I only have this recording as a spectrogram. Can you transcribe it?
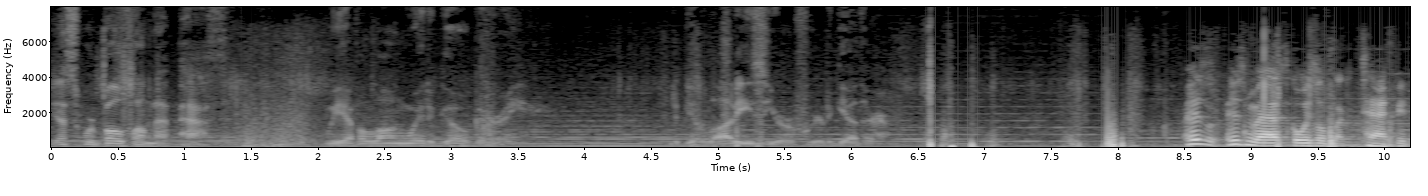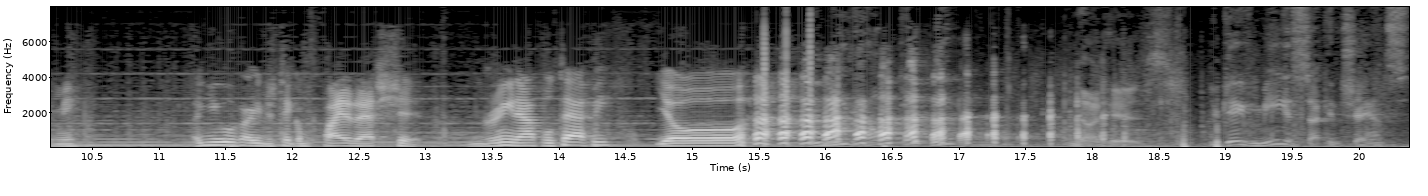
Guess we're both on that path. We have a long way to go, Barry. It'd be a lot easier if we were together. His his mask always looks like taffy to me. Like you look like you just take a bite of that shit. Green apple taffy. Yo. Not his. You gave me a second chance.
